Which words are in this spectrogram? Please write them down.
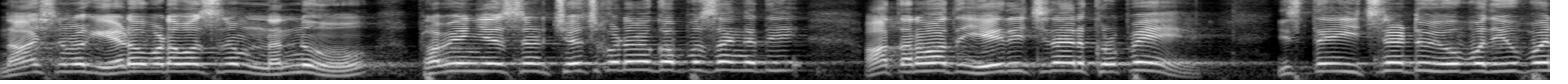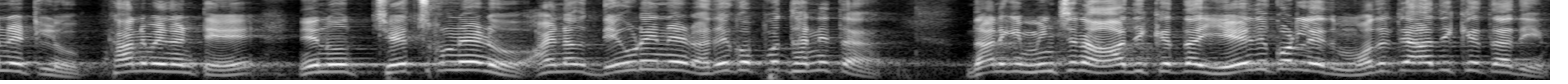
నాశనంలోకి ఏడవబడవలసిన నన్ను ప్రభు ఏం చేస్తున్నాడు? చేర్చుకోవడమే గొప్ప సంగతి. ఆ తర్వాత ఏది ఇచ్చినా ఆయన కృపే. ఇస్తే ఇచ్చినట్టు ఇవ్వబోదు ఇవ్వపోయినట్లు కారణం ఏంటంటే నేను చేర్చుకున్నాడు ఆయన నాకు దేవుడైనాడు అదే గొప్ప ధన్యత. దానికి మించిన ఆధిక్యత ఏది కూడా లేదు మొదటి ఆధిక్యత అది.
